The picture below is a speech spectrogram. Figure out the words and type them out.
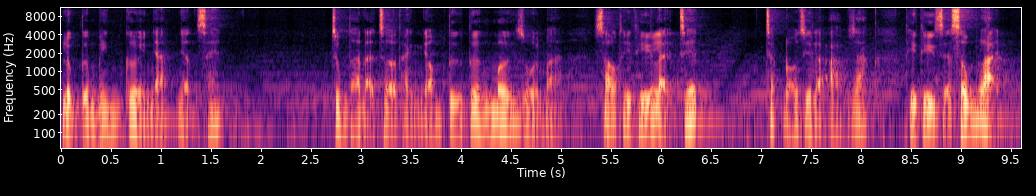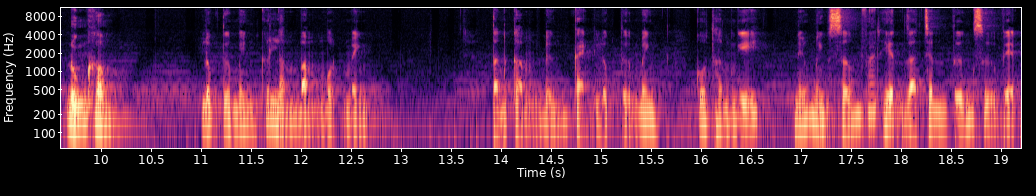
Lục Tử Minh cười nhạt nhận xét. Chúng ta đã trở thành nhóm tứ tướng mới rồi mà, sao Thi Thi lại chết? Chắc đó chỉ là ảo giác, Thi Thi sẽ sống lại, đúng không? Lục Tử Minh cứ lẩm bẩm một mình. Tần Cẩm đứng cạnh Lục Tử Minh, cô thầm nghĩ, nếu mình sớm phát hiện ra chân tướng sự việc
